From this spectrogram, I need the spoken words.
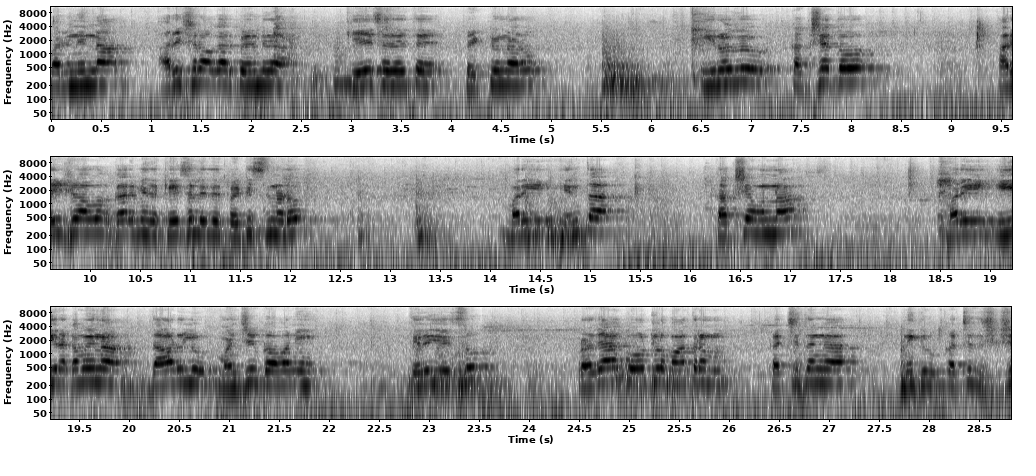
మరి నిన్న హరీష్ రావు గారి పేరు మీద కేసు ఏదైతే పెట్టి ఉన్నారో ఈరోజు కక్షతో హరీష్ రావు గారి మీద కేసులు ఏదైతే పెట్టిస్తున్నాడో మరి ఎంత కక్ష ఉన్నా మరి ఈ రకమైన దాడులు మంచివి కావని తెలియజేస్తూ ప్రజా కోర్టులో మాత్రం ఖచ్చితంగా నీకు ఖచ్చిత శిక్ష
